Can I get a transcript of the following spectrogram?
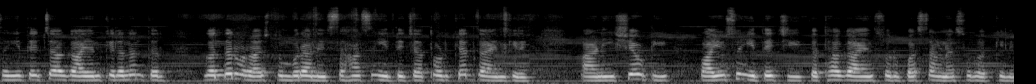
संहितेच्या गायन केल्यानंतर गंधर्वराज तुंबराने सहा संहितेच्या थोडक्यात गायन केले आणि शेवटी वायुसंहितेची कथा गायन स्वरूपात सांगण्यास सुरुवात केली.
